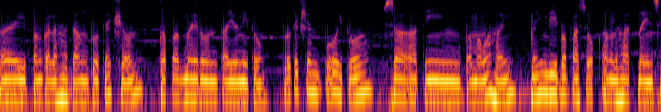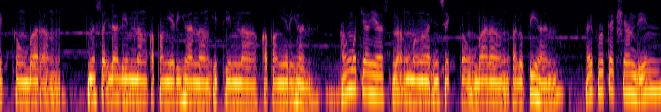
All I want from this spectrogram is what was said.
ay pangkalahatang protection kapag mayroon tayo nito. Protection po ito sa ating pamamahay na hindi papasok ang lahat na insektong barang na sa ilalim ng kapangyarihan ng itim na kapangyarihan. Ang mutyayas ng mga insektong barang alupihan ay protection din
